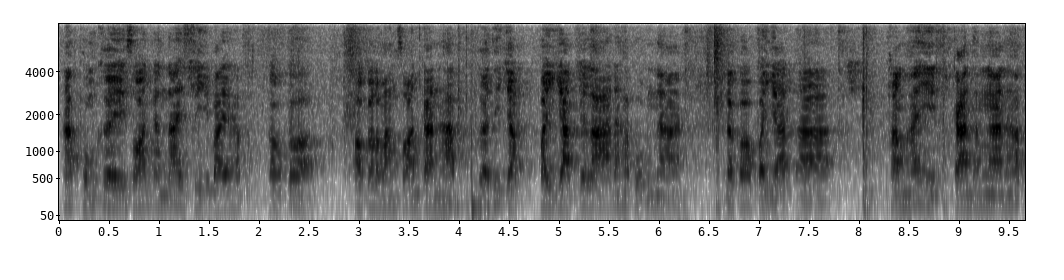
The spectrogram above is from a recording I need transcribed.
นะครับ ผมเคยซ้อนกันได้4ใบครับ เราก็เอากระมังซ้อนกันครับ เพื่อที่จะประหยัดเวลานะครับ ผมนะแล้วก็ประหยัดอ่าทำให้การทำงานนะครับ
